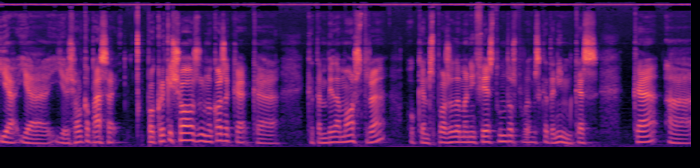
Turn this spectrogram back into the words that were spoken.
I, i, I això és el que passa. Però crec que això és una cosa que, que, que també demostra o que ens posa de manifest un dels problemes que tenim, que és que eh,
